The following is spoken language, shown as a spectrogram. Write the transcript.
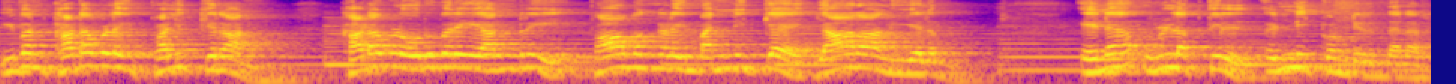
இவன் கடவுளை பழிக்கிறான். கடவுள் ஒருவரை அன்றி பாவங்களை மன்னிக்க யாரால் இயலும்? என உள்ளத்தில் எண்ணிக்கொண்டிருந்தனர்.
